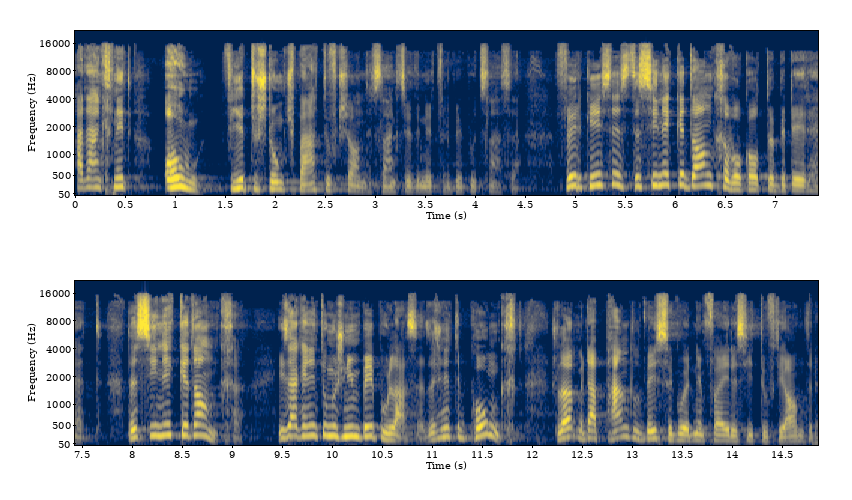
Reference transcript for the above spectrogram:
Er denkt nicht, oh, vierte Stunde spät aufgestanden, jetzt längt es wieder nicht für die Bibel zu lesen. Vergiss es, das sind nicht Gedanken, die Gott über dir hat. Das sind nicht Gedanken. Ich sage nicht, du musst nicht die Bibel lesen. Das ist nicht der Punkt. Schlägt mir den Pendel bisschen gut nicht von einer Seite auf die andere.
